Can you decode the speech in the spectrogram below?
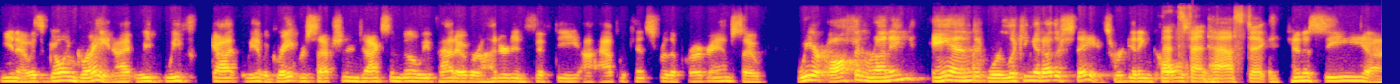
you know, it's going great. I, we've we've got we have a great reception in Jacksonville. We've had over 150 uh, applicants for the program, so we are off and running, and we're looking at other states. We're getting calls. That's fantastic. From, from Tennessee, uh,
